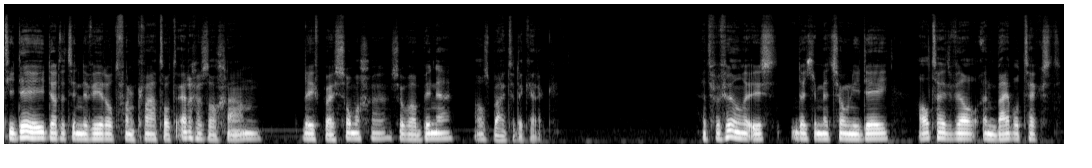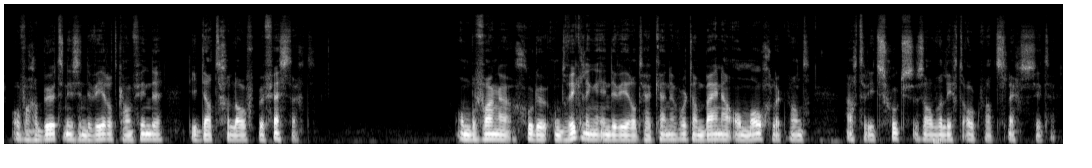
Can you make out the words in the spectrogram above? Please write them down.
Het idee dat het in de wereld van kwaad tot erger zal gaan, leeft bij sommigen zowel binnen als buiten de kerk. Het vervelende is dat je met zo'n idee altijd wel een Bijbeltekst of een gebeurtenis in de wereld kan vinden die dat geloof bevestigt. Onbevangen goede ontwikkelingen in de wereld herkennen wordt dan bijna onmogelijk, want achter iets goeds zal wellicht ook wat slechts zitten.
